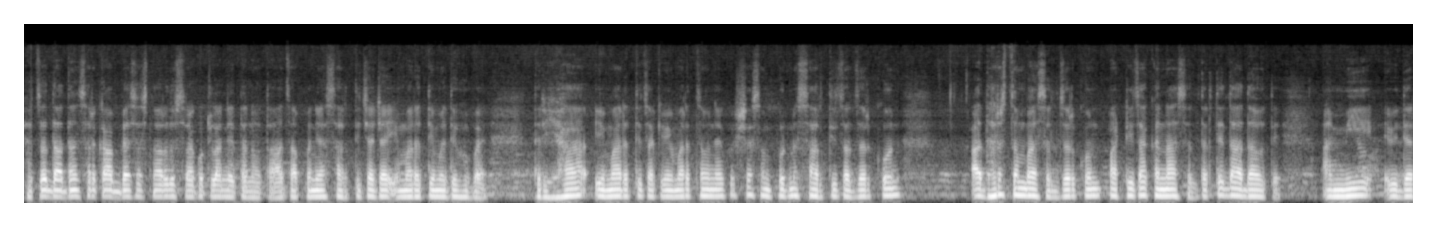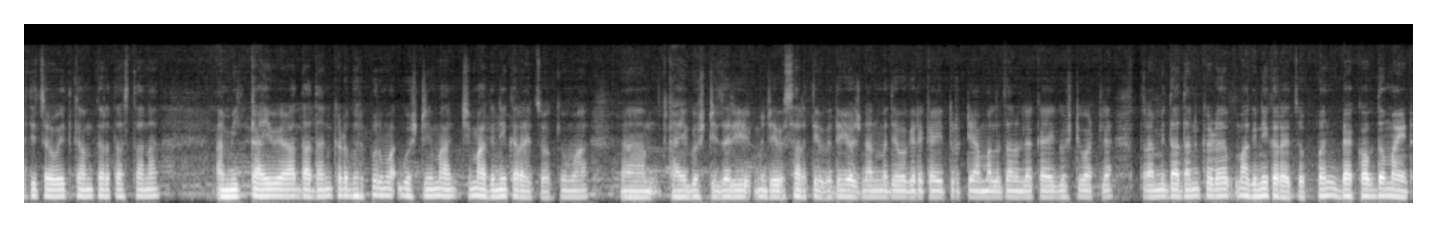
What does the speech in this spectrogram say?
ह्याचा दादांसारखा अभ्यास असणारा दुसरा कुठला नेता नव्हता. आज आपण या सारथीच्या ज्या इमारतीमध्ये उभा आहे तर ह्या इमारतीचा किंवा इमारतीचा म्हणण्यापेक्षा संपूर्ण सारथीचा जर कोण आधारस्तंभ असेल जर कोण पाठीचा कणा असेल तर ते दादा होते. आम्ही विद्यार्थी चळवळीत काम करत असताना आम्ही काही वेळा दादांकडे भरपूर मा गोष्टी मागची मागणी करायचो किंवा काही गोष्टी जरी म्हणजे सारथी योजनांमध्ये वगैरे काही त्रुटी आम्हाला जाणवल्या काही गोष्टी वाटल्या तर आम्ही दादांकडं मागणी करायचो. पण बॅक ऑफ द माइंड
